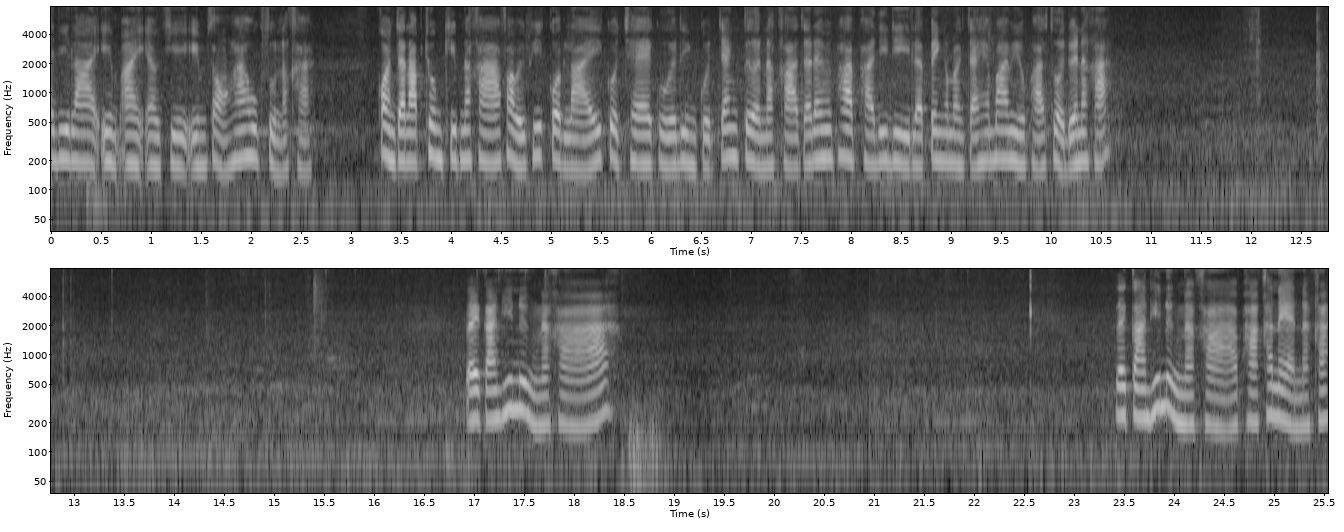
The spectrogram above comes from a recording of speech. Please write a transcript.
ID Line milkm2560 นะคะ ก่อนจะรับชมคลิปนะคะ ฝากไว้พี่กดไลค์ กดแชร์ กดกระดิ่ง กดแจ้งเตือนนะคะ จะได้ไม่พลาดพาดีๆ และเป็นกำลังใจให้บ้านมิวพาสวยด้วยนะคะ รายการที่หนึ่งนะคะ รายการที่หนึ่งนะคะพักคะแนนนะคะ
